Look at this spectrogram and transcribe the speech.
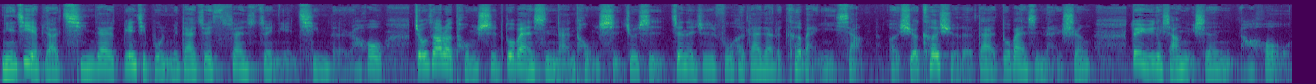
年纪也比较轻，在编辑部里面，大概最算是最年轻的。然后周遭的同事多半是男同事，就是真的就是符合大家的刻板印象。呃，学科学的大概多半是男生。对于一个小女生，然后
